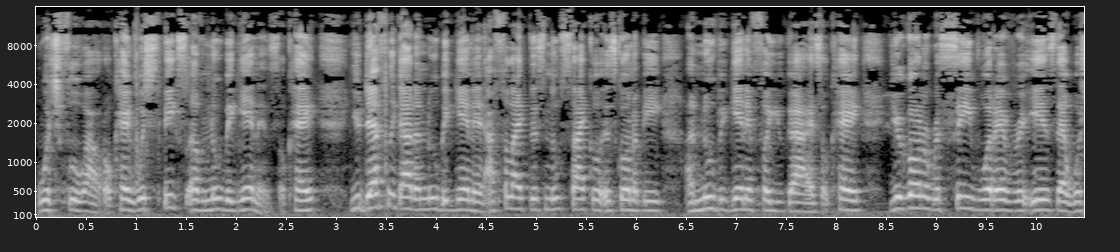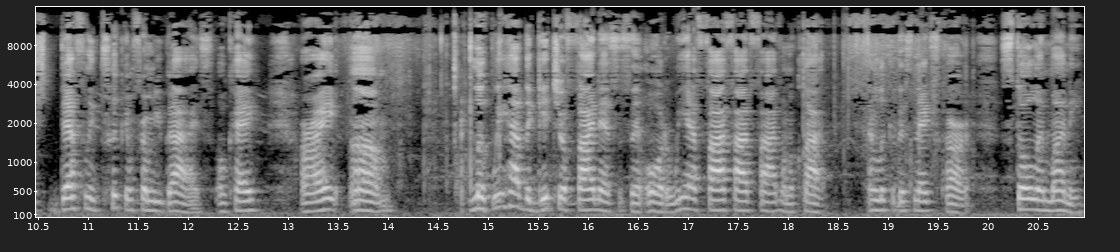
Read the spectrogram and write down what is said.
which flew out, okay, which speaks of new beginnings, okay? You definitely got a new beginning. I feel like this new cycle is going to be a new beginning for you guys, okay? You're going to receive whatever it is that was definitely taken from you guys, okay? All right? Um, look, we have to get your finances in order. We have 555 on the clock. And look at this next card, stolen money.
